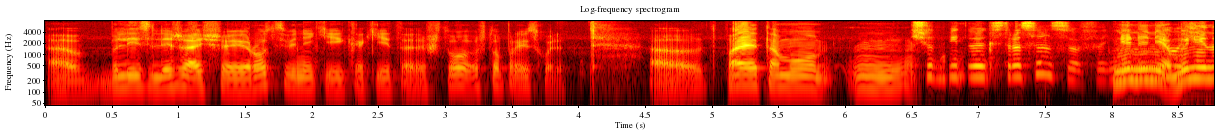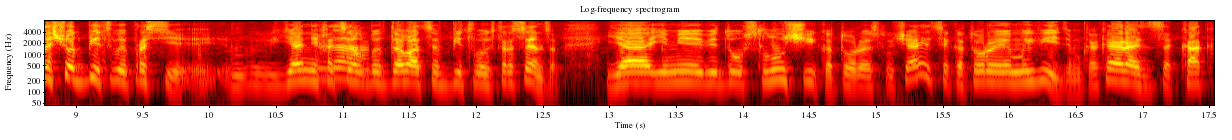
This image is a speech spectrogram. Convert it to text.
э, близлежащие родственники какие-то, что, что происходит. А, поэтому... Насчет битвы экстрасенсов... Не-не-не, мы не насчет битвы, прости. Я не да. хотел бы вдаваться в битву экстрасенсов. Я имею в виду случаи, которые случаются, которые мы видим. Какая разница, как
